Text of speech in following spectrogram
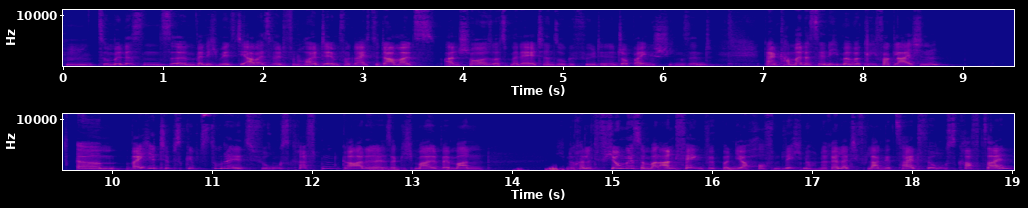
Hm, Zumindest, ähm, wenn ich mir jetzt die Arbeitswelt von heute im Vergleich zu damals anschaue, als meine Eltern so gefühlt in den Job eingestiegen sind, dann kann man das ja nicht mehr wirklich vergleichen. Ähm, welche Tipps gibst du denn jetzt Führungskräften? Gerade, sag ich mal, wenn man noch relativ jung ist, wenn man anfängt, wird man ja hoffentlich noch eine relativ lange Zeit Führungskraft sein.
